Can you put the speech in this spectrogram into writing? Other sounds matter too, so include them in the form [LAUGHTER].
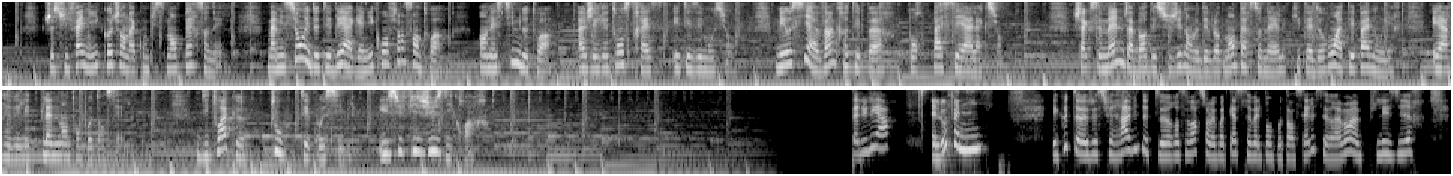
Je suis Fanny, coach en accomplissement personnel. Ma mission est de t'aider à gagner confiance en toi, en estime de toi, à gérer ton stress et tes émotions, mais aussi à vaincre tes peurs pour passer à l'action. Chaque semaine, j'aborde des sujets dans le développement personnel qui t'aideront à t'épanouir et à révéler pleinement ton potentiel. Dis-toi que tout est possible. Il suffit juste d'y croire. Salut Léa. Hello Fanny. Écoute, euh, je suis ravie de te recevoir sur le podcast Révèle ton potentiel. C'est vraiment un plaisir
